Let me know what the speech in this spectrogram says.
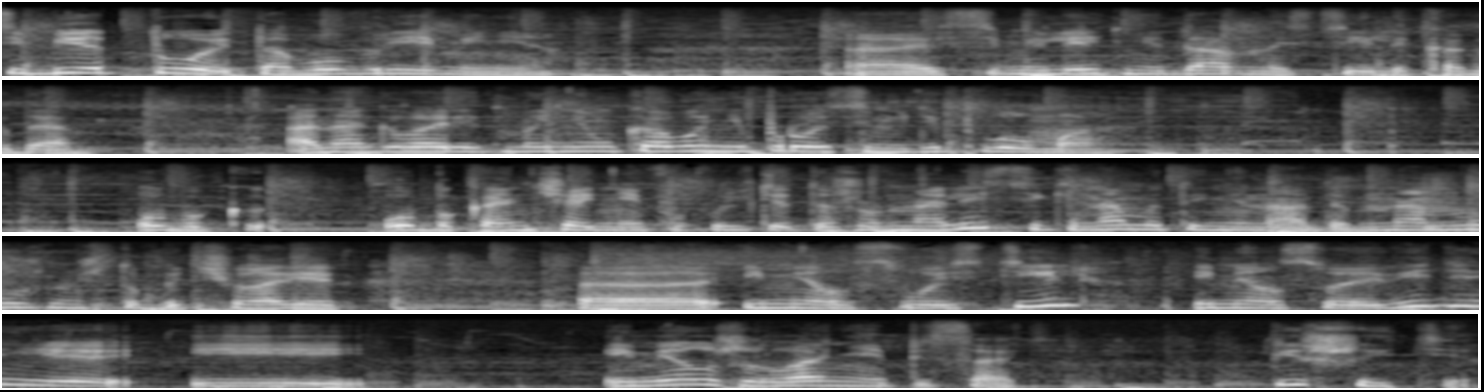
себе той, того времени, э, семилетней давности или когда. Она говорит, мы ни у кого не просим диплома об, об окончании факультета журналистики, нам это не надо. Нам нужно, чтобы человек э, имел свой стиль, имел свое видение и имел желание писать. Пишите.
